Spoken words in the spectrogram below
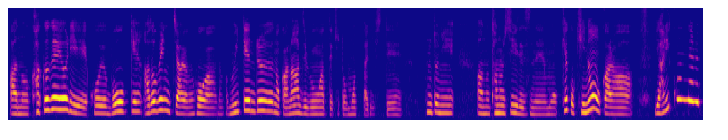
あの格ゲーよりこういう冒険アドベンチャーの方がなんか向いてるのかな自分はってちょっと思ったりして本当にあの楽しいですねもう結構昨日からやり込んでるっ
